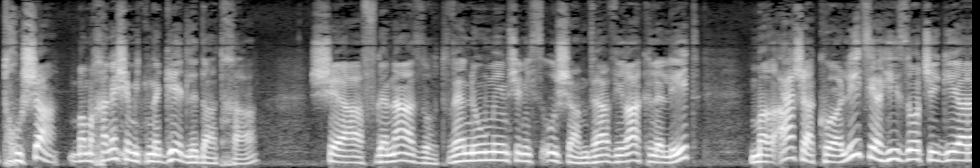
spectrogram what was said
התחושה אה, במחנה שמתנגד לדעתך, שההפגנה הזאת והנאומים שנישאו שם והאווירה הכללית מראה שהקואליציה היא זאת שהגיעה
